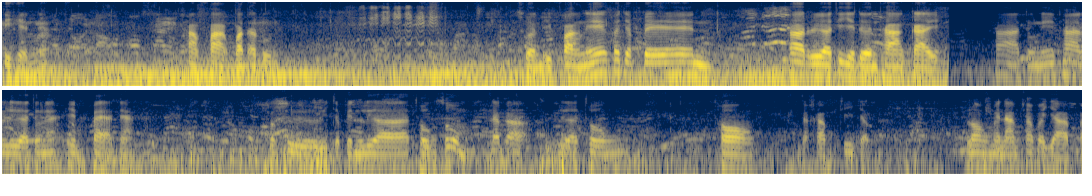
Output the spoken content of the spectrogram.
ที่เห็นเนี่ยข้ามฟากวัดอรุณ ส่วนอีกฝั่งนี้ก็จะเป็นท่าเรือที่จะเดินทางไกลท่าตรงนี้ท่าเรือตรงนี้ N8 เนี่ยก็คือจะเป็นเรือธงส้มแล้วก็เรือธงทองนะครับ ที่จะล่องแม่น้ำเจ้าพระยาไป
